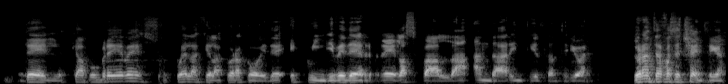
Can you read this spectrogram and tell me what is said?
del capo breve su quella che è la coracoide e quindi vedere la spalla andare in tilt anteriore durante la fase eccentrica.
